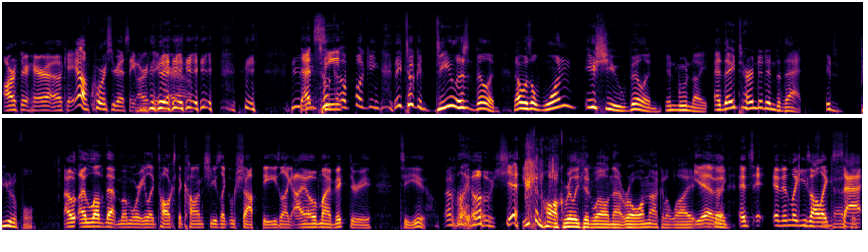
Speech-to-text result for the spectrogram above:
Arthur Harrow. Okay, yeah, of course you're gonna say Arthur Harrow. Dude, That they scene- took a fucking they took a D-list villain that was a one issue villain in Moon Knight and they turned it into that. It's beautiful. I, I love that moment where he like talks to Khonshu. He's like Ushabti. He's like, I owe my victory to you. I'm like, oh shit. Ethan Hawke really did well in that role. I'm not gonna lie. Yeah, man. it's it, and then like he's all like fantastic. sad.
